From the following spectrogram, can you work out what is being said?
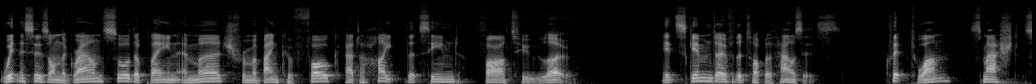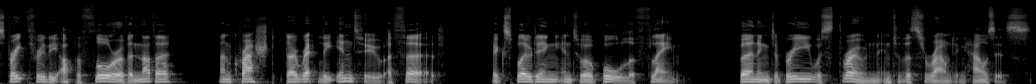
Witnesses on the ground saw the plane emerge from a bank of fog at a height that seemed far too low. It skimmed over the top of houses, clipped one, smashed straight through the upper floor of another, and crashed directly into a third, exploding into a ball of flame. Burning debris was thrown into the surrounding houses.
